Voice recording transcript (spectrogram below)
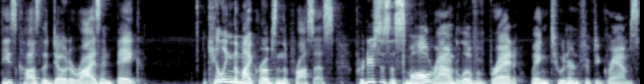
these cause the dough to rise and bake, killing the microbes in the process. Produces a small round loaf of bread weighing 250 grams.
